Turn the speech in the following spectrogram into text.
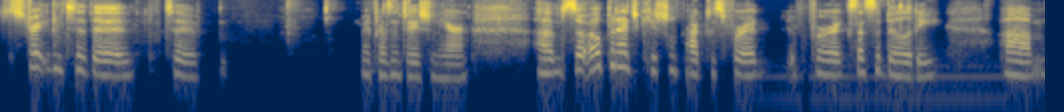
straight into the to my presentation here. Um, so open educational practice for, for accessibility. Um,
